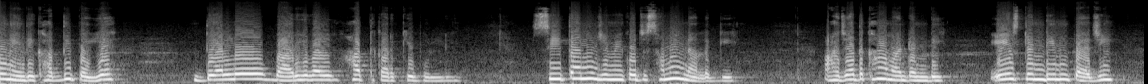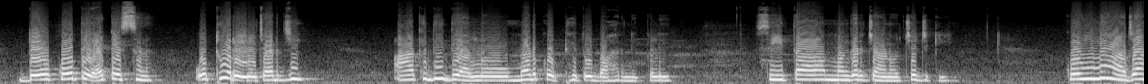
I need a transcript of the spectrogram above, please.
ਘੁਣੇ ਦੀ ਖਾਦੀ ਪਈ ਐ। ਦਿਆਲੋ ਬਾਰੀ ਵੱਲ ਹੱਥ ਕਰਕੇ ਬੋਲੀ, ਸੀਤਾ ਨੂੰ ਜਿਵੇਂ ਕੁਝ ਸਮਝ ਨਾ ਲੱਗੀ। ਆ ਜਾ ਦਿਖਾਵਾਂ ਡੰਡੀ, ਇਸ ਡੰਡੀ ਨੂੰ ਪੈ ਜੀ। ਦੋ ਕੋਤੇ ਐ ਟੇਸਣ, ਉਥੋਂ ਰੇਲ ਚੜ ਜੀ। ਆਖਦੀ ਦਿਆਲੋ ਮੜ ਕੋਠੇ ਤੋਂ ਬਾਹਰ ਨਿਕਲੀ। ਸੀਤਾ ਮੰਗਰ ਜਾਣੋ ਝਿਜਕੀ ਕੋਈ ਨਾ ਆ ਜਾ,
